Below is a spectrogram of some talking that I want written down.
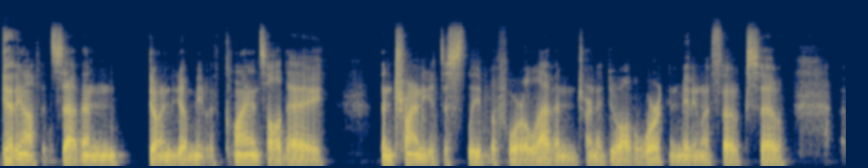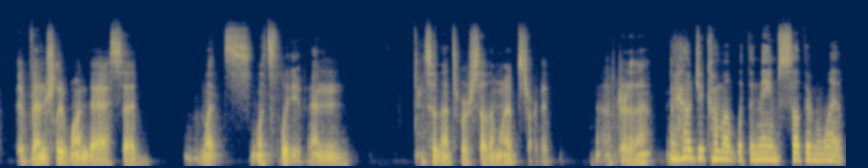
getting off at 7, going to go meet with clients all day, then trying to get to sleep before 11, trying to do all the work and meeting with folks. So eventually one day I said, let's let's leave. And so that's where Southern Web started. after that. And how'd you come up with the name Southern Web?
